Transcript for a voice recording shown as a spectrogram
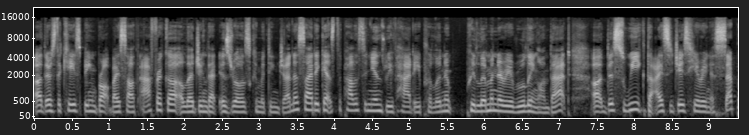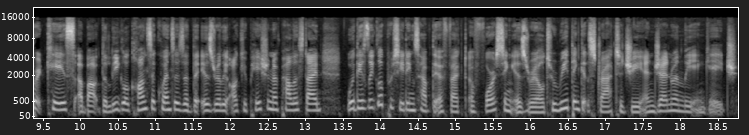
Uh, there's the case being brought by South Africa alleging that Israel is committing genocide against the Palestinians. We've had a prelim- preliminary ruling on that. Uh, this week, the ICJ is hearing a separate case about the legal consequences of the Israeli occupation of Palestine. Would these legal proceedings have the effect of forcing Israel to rethink its strategy and genuinely engage?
